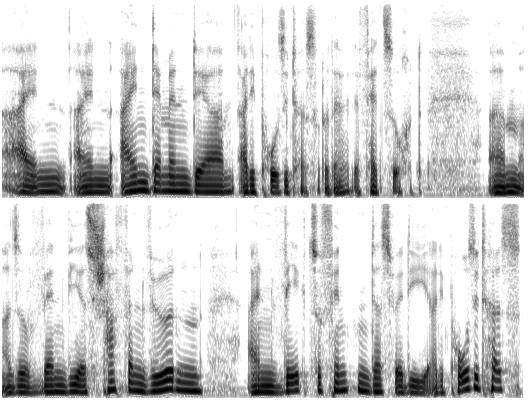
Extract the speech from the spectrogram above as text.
ein, ein Eindämmen der Adipositas oder der, der Fettsucht. Ähm, also wenn wir es schaffen würden, einen Weg zu finden, dass wir die Adipositas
